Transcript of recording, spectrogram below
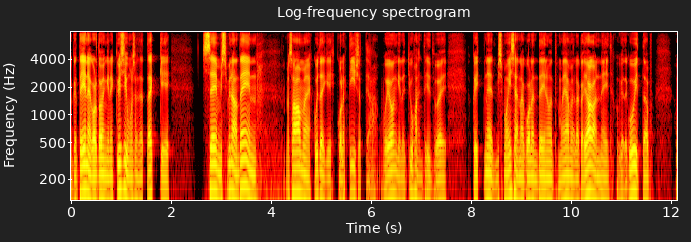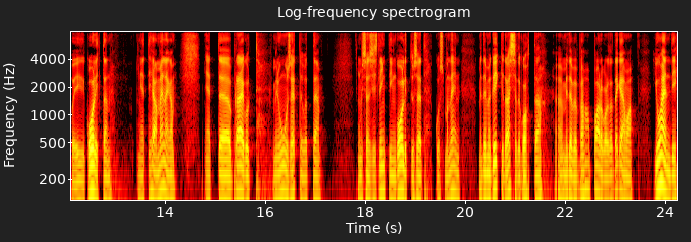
aga teinekord ongi need küsimused, et äkki see, mis mina teen, me saame kuidagi kollektiivselt teha või ongi need juhendid või kõik need, mis ma ise nagu olen teinud, ma hea meelega jagan neid, kui kedagi huvitab või koolitan, nii et hea meelega. et äh, praegult minu uus ettevõte, mis on siis LinkedIn koolitused, kus ma teen, me teeme kõikide asjade kohta, äh, mida peab vähemalt paar korda tegema, juhendi,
